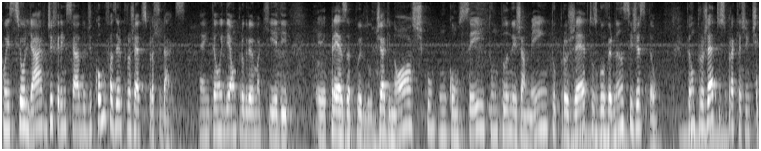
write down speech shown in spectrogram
com esse olhar diferenciado de como fazer projetos para cidades. É, então, ele é um programa que ele é, preza pelo diagnóstico, um conceito, um planejamento, projetos, governança e gestão. Então, projetos para que a gente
